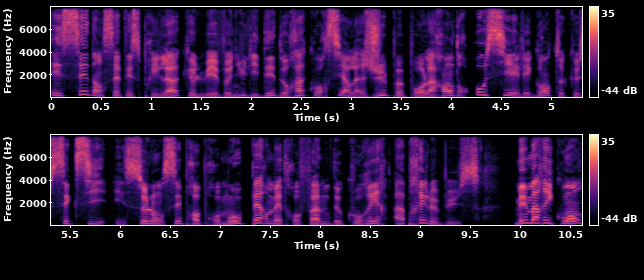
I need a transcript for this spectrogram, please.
et c'est dans cet esprit-là que lui est venue l'idée de raccourcir la jupe pour la rendre aussi élégante que sexy, et selon ses propres mots, permettre aux femmes de courir après le bus. Mais Marie Quant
